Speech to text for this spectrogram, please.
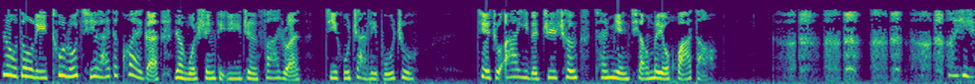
肉洞里突如其来的快感让我身体一阵发软，几乎站立不住。借助阿姨的支撑，才勉强没有滑倒。阿姨，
